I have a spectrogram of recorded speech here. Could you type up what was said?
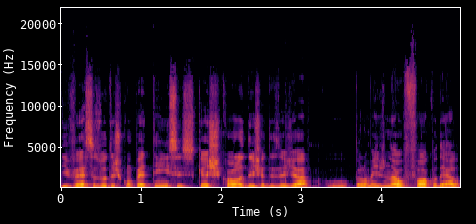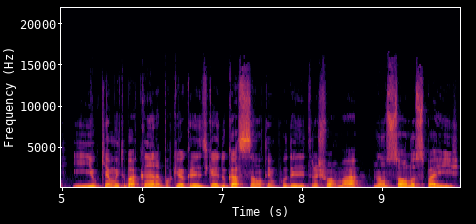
diversas outras competências que a escola deixa a desejar, o, pelo menos não é o foco dela, e o que é muito bacana, porque eu acredito que a educação tem o poder de transformar não só o nosso país,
